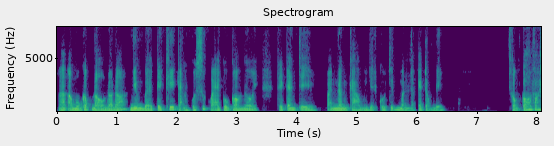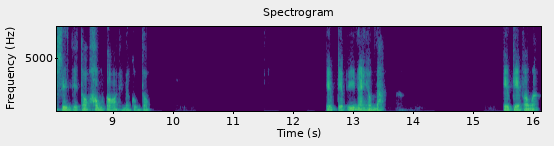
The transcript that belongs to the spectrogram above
à, ở một góc độ nào đó nhưng về cái khía cạnh của sức khỏe của con người thì các anh chị phải nâng cao miễn dịch của chính mình là cái trọng điểm. Còn có vaccine thì tốt không có thì nó cũng tốt. Kịp kịp ý này không ta? Kịp kịp không ạ? À?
